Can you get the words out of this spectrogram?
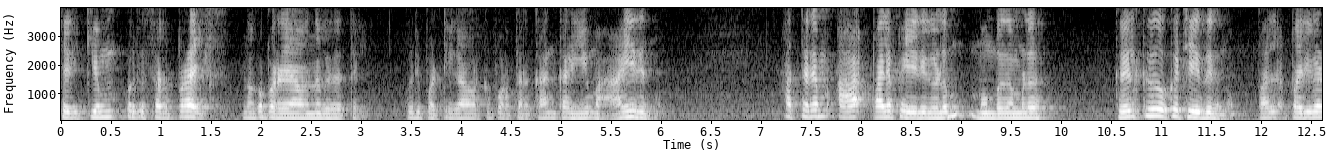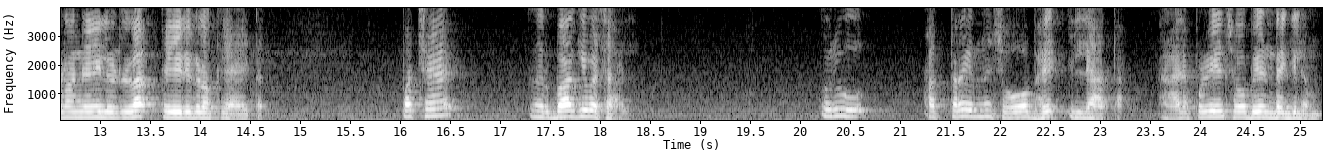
ശരിക്കും ഒരു സർപ്രൈസ് എന്നൊക്കെ പറയാവുന്ന വിധത്തിൽ ഒരു പട്ടിക അവർക്ക് പുറത്തിറക്കാൻ കഴിയുമായിരുന്നു. അത്തരം ആ പല പേരുകളും മുമ്പ് നമ്മൾ കേൾക്കുകയൊക്കെ ചെയ്തിരുന്നു. പല പരിഗണനയിലുള്ള പേരുകളൊക്കെ ആയിട്ട്. പക്ഷേ നിർഭാഗ്യവശാൽ ഒരു അത്രയൊന്നും ശോഭ ഇല്ലാത്ത ആലപ്പുഴയിൽ ശോഭയുണ്ടെങ്കിലും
